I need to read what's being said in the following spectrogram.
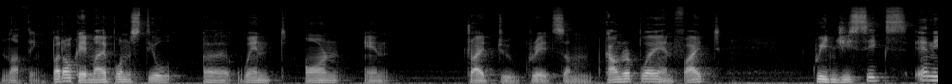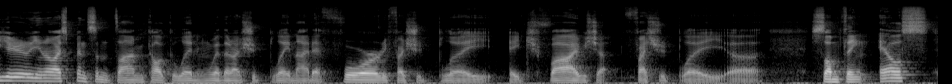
nothing. But okay, my opponent still uh, went on and tried to create some counterplay and fight. Queen g6, and here, you know, I spent some time calculating whether I should play knight f4, if I should play h5, if I should play uh, something else.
